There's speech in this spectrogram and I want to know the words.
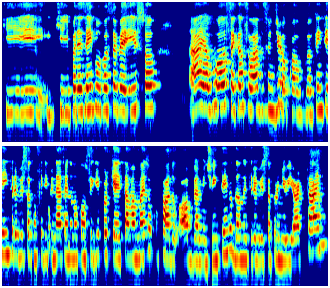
que, que por exemplo, você vê isso. Ah, eu vou ser cancelado se um dia eu, eu tentei entrevista com o Felipe Neto, ainda não consegui, porque ele estava mais ocupado, obviamente, eu entendo, dando entrevista para o New York Times,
